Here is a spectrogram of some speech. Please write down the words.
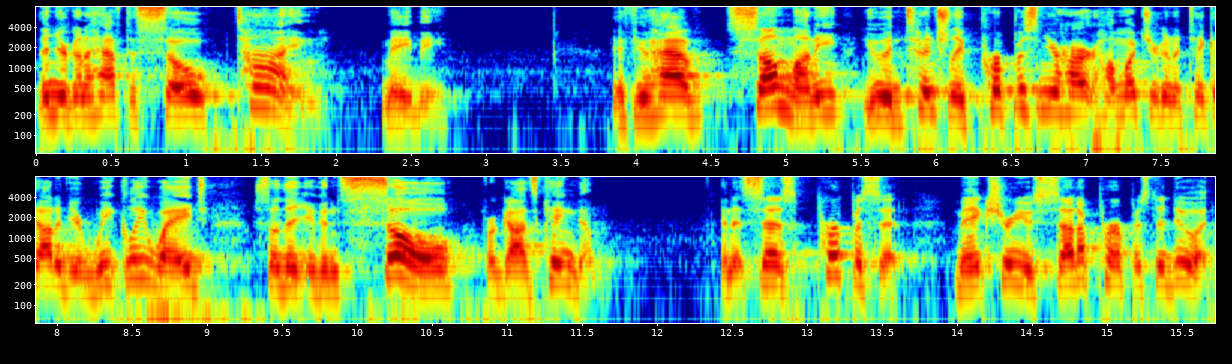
then you're going to have to sow time, maybe. If you have some money, you intentionally purpose in your heart how much you're going to take out of your weekly wage so that you can sow for God's kingdom. And it says, purpose it. Make sure you set a purpose to do it.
